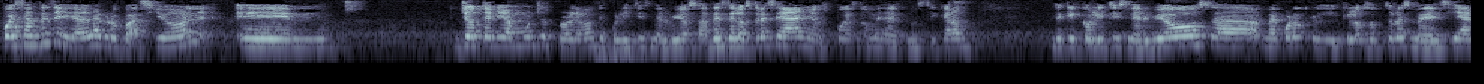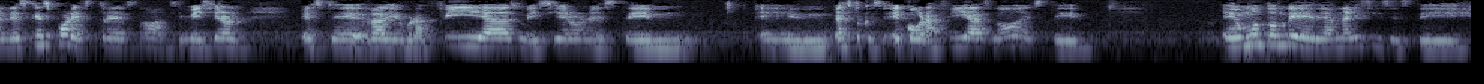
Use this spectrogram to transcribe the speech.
Pues antes de llegar a la agrupación, eh, yo tenía muchos problemas de colitis nerviosa. Desde los 13 años, pues, ¿no? Me diagnosticaron de que colitis nerviosa, me acuerdo que, los doctores me decían, es que es por estrés, ¿no? Así me hicieron este, radiografías, me hicieron este, em, esto que es ecografías, ¿no? Este, eh, un montón de, análisis este,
